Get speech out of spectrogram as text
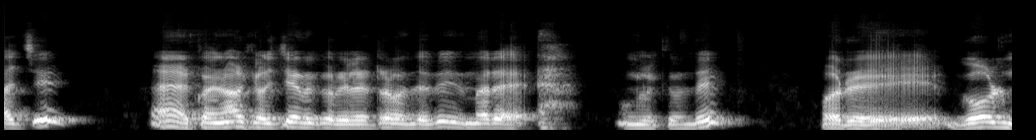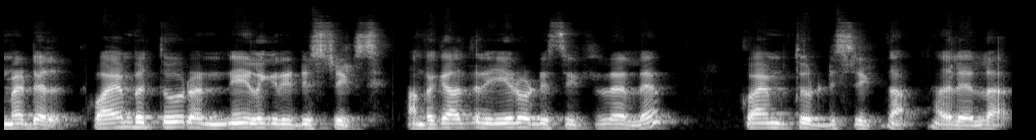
ஆச்சு. கொஞ்ச நாள் கழித்து எனக்கு ஒரு லெட்டர் வந்தது. இது மாதிரி உங்களுக்கு வந்து ஒரு gold medal Coimbatore and Nilgiri districts அந்த காலத்தில் ஈரோடு டிஸ்ட்ரிக்டில் இல்லை கோயம்புத்தூர் டிஸ்ட்ரிக்ட் தான் அதில் எல்லாம்.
